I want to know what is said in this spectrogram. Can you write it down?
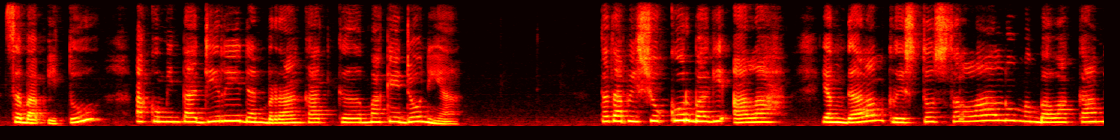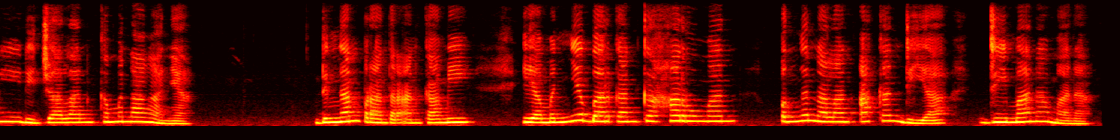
Sebab itu, aku minta diri dan berangkat ke Makedonia. Tetapi syukur bagi Allah yang dalam Kristus selalu membawa kami di jalan kemenangannya. Dengan perantaraan kami, ia menyebarkan keharuman pengenalan akan dia di mana-mana.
